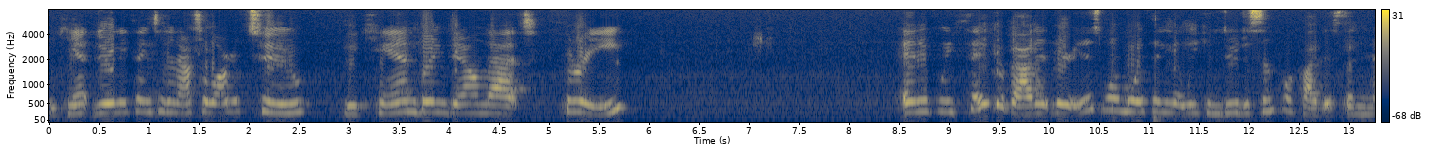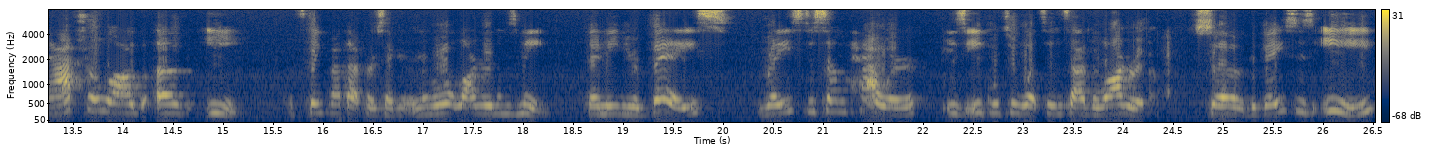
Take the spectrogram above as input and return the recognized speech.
We can't do anything to the natural log of 2. We can bring down that 3. And if we think about it, there is one more thing that we can do to simplify this. The natural log of e. Let's think about that for a second. Remember what logarithms mean. They mean your base raised to some power is equal to what's inside the logarithm. So the base is e.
